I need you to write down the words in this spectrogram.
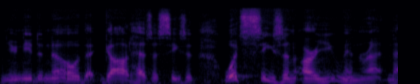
You need to know that God has a season. What season are you in right now?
